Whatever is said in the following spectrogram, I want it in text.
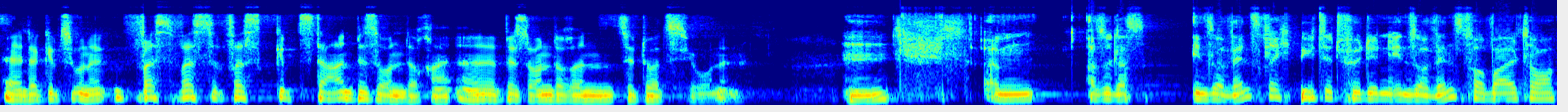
äh, da gibt es was was was gibt's da an besondere, äh, besonderen Situationen? Hm. Ähm, also das Insolvenzrecht bietet für den Insolvenzverwalter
